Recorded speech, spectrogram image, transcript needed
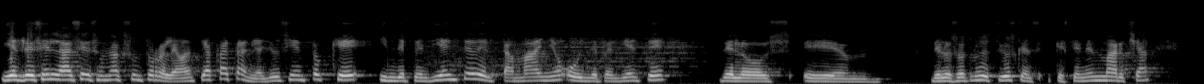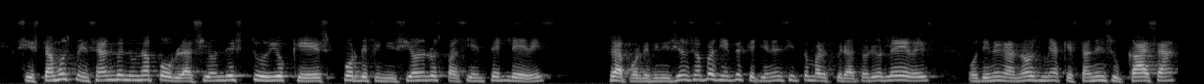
Y el desenlace es un asunto relevante acá, Tania. Yo siento que independiente del tamaño o independiente de los, eh, de los otros estudios que, que estén en marcha, si estamos pensando en una población de estudio que es por definición los pacientes leves, o sea, por definición son pacientes que tienen síntomas respiratorios leves o tienen anosmia, que están en su casa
